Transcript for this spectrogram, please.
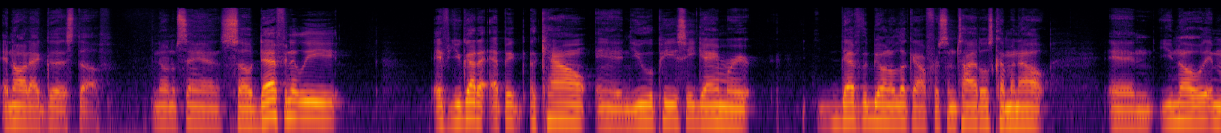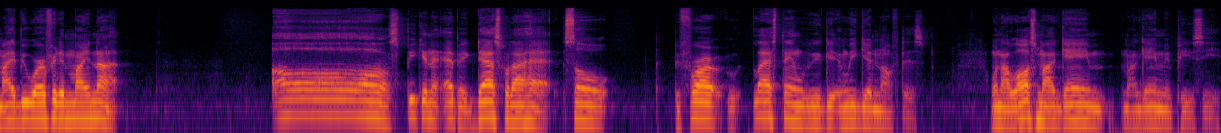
and all that good stuff. You know what I'm saying? So definitely if you got an Epic account and you a PC gamer, definitely be on the lookout for some titles coming out. And you know, it might be worth it, it might not. Oh, speaking of Epic, that's what I had. So before I, last thing we getting we getting off this. When I lost my game, my gaming PC,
